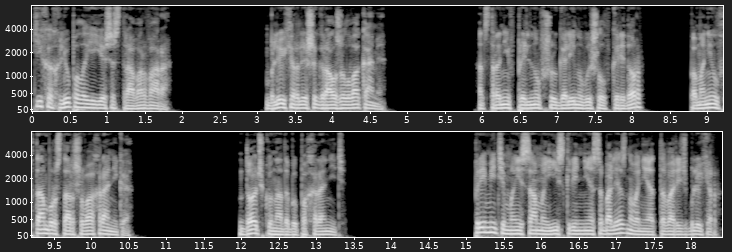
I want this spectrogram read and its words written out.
тихо хлюпала ее сестра Варвара. Блюхер лишь играл желваками. Отстранив прильнувшую Галину, вышел в коридор, поманил в тамбур старшего охранника. Дочку надо бы похоронить. Примите мои самые искренние соболезнования, товарищ Блюхер.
